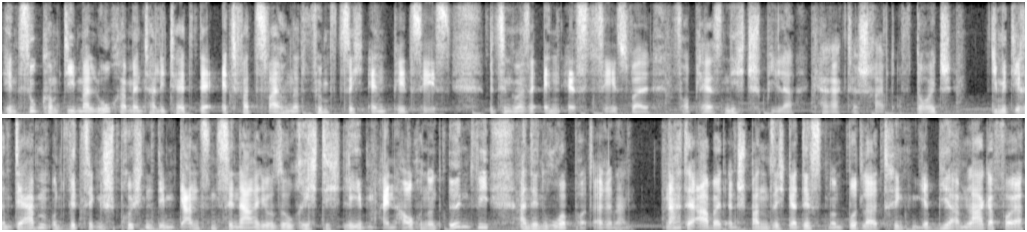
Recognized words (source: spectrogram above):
Hinzu kommt die Malocha-Mentalität der etwa 250 NPCs, beziehungsweise NSCs, weil 4Players Nicht-Spieler-Charakter schreibt auf Deutsch die mit ihren derben und witzigen Sprüchen dem ganzen Szenario so richtig Leben einhauchen und irgendwie an den Ruhrpott erinnern. Nach der Arbeit entspannen sich Gardisten und Buddler, trinken ihr Bier am Lagerfeuer,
